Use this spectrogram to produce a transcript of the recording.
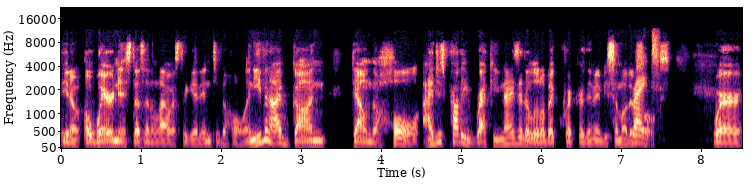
you know awareness doesn't allow us to get into the hole and even i've gone down the hole i just probably recognize it a little bit quicker than maybe some other Right. folks where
